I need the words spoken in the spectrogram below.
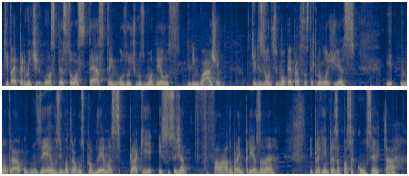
que vai permitir que algumas pessoas testem os últimos modelos de linguagem que eles vão desenvolver para essas tecnologias e encontrar alguns erros, encontrar alguns problemas para que isso seja falado para a empresa, né? E para que a empresa possa consertar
